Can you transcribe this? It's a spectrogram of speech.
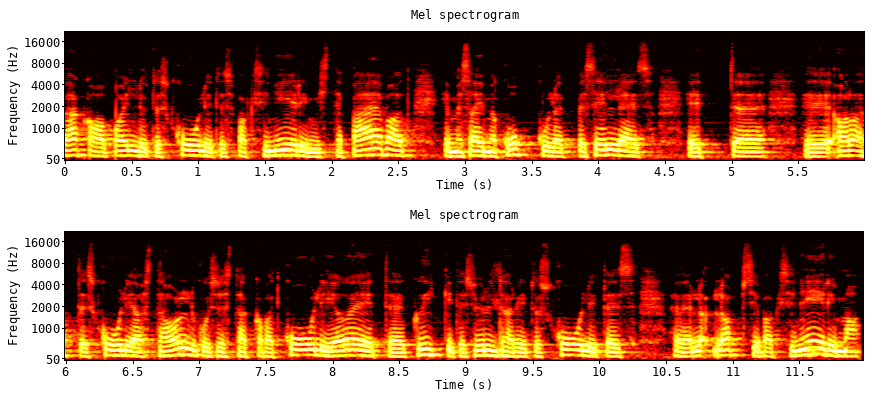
väga paljudes koolides vaktsineerimiste päevad ja me saime kokkuleppe selles, et alates kooliaasta algusest hakkavad kooliõed kõikides üldhariduskoolides lapsi vaktsineerima,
